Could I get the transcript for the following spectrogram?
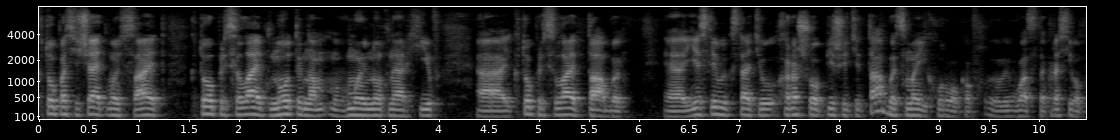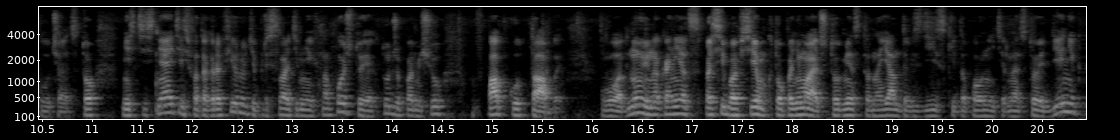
кто посещает мой сайт, кто присылает ноты в мой нотный архив, кто присылает табы. Если вы, кстати, хорошо пишете табы с моих уроков, у вас это красиво получается, то не стесняйтесь, фотографируйте, присылайте мне их на почту, я их тут же помещу в папку табы. Вот. Ну и, наконец, спасибо всем, кто понимает, что место на Яндекс Диске дополнительно стоит денег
